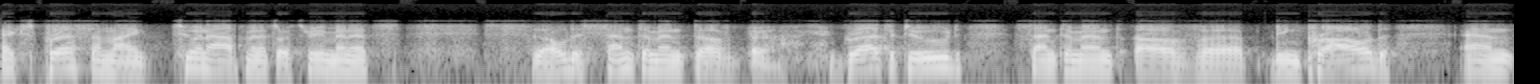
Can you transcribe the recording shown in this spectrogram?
express in like two and a half minutes or three minutes all this sentiment of uh, gratitude, sentiment of uh, being proud, and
